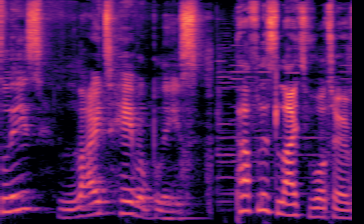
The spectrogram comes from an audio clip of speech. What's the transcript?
please. Light Haven, please. Puffless Light Water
